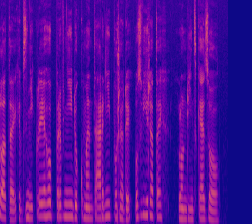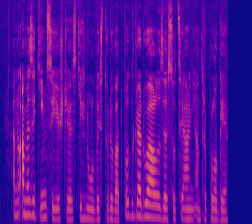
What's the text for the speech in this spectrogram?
letech vznikly jeho první dokumentární pořady o zvířatech Londýnské zoo. Ano a mezi tím si ještě stihnul vystudovat postgraduál ze sociální antropologie.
